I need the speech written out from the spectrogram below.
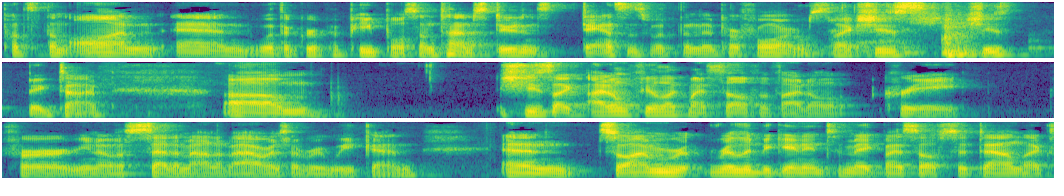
puts them on and with a group of people sometimes students dances with them and performs Oh like she's she's big time um she's like i don't feel like myself if i don't create for you know a set amount of hours every weekend. And so i'm re- really beginning to make myself sit down like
